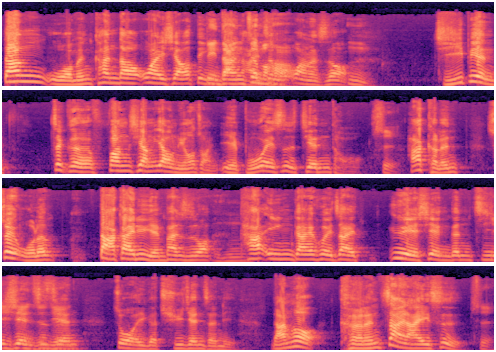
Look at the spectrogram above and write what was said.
当我们看到外销订单还这么旺的时候，嗯，即便这个方向要扭转，也不会是尖头，是，它可能，所以我的大概率研判是说，它应该会在月线跟季线之间做一个区间整理，然后可能再来一次，是，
